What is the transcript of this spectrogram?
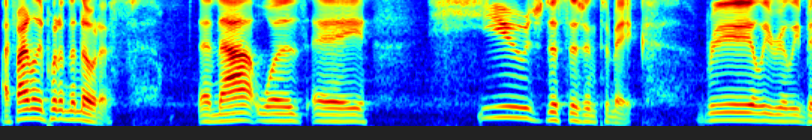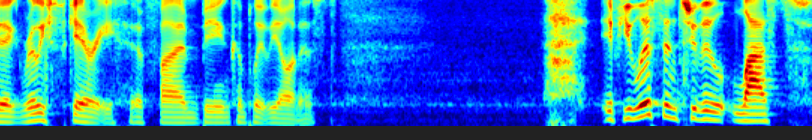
I finally put in the notice, and that was a huge decision to make. Really, really big, really scary, if I'm being completely honest. If you listen to the last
